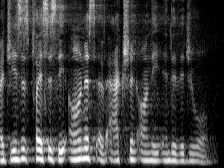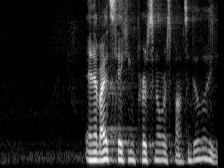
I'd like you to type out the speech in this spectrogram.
Right? Jesus places the onus of action on the individual and invites taking personal responsibility.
